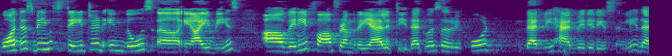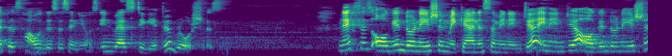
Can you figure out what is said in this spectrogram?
what is being stated in those uh, IBs are very far from reality. That was a report that we had very recently. That is how this is in use. Investigator brochures. Next is organ donation mechanism in India. In India, organ donation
